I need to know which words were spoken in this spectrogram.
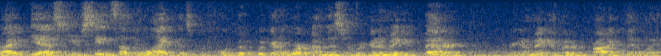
right? Yes, you've seen something like this before, but we're going to work on this and we're going to make it better. We're going to make a better product that way.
